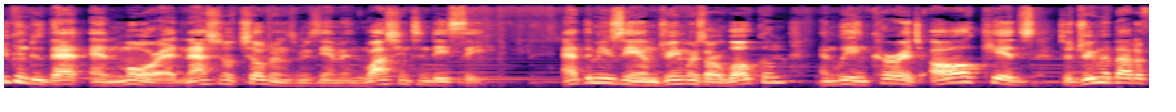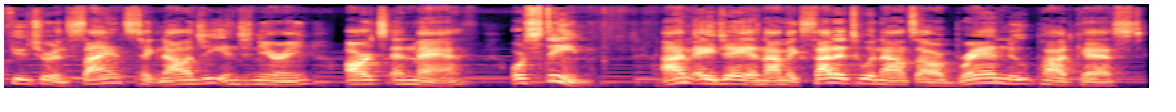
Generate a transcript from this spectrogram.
You can do that and more at National Children's Museum in Washington, D.C. At the museum, dreamers are welcome, and we encourage all kids to dream about a future in science, technology, engineering, arts, and math, or STEAM. I'm AJ, and I'm excited to announce our brand new podcast,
